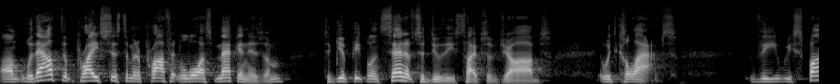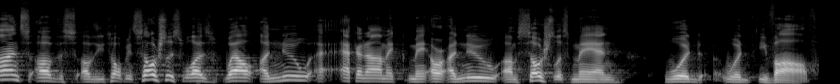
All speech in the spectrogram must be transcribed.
Um, without the price system and a profit and loss mechanism to give people incentives to do these types of jobs, it would collapse. The response of the, of the utopian socialists was well, a new economic man, or a new um, socialist man would, would evolve,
